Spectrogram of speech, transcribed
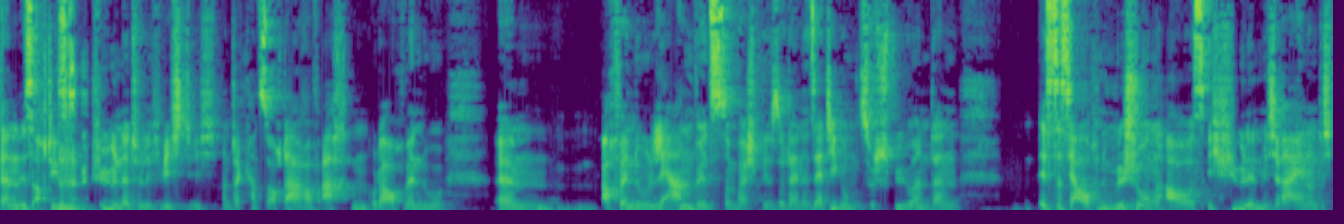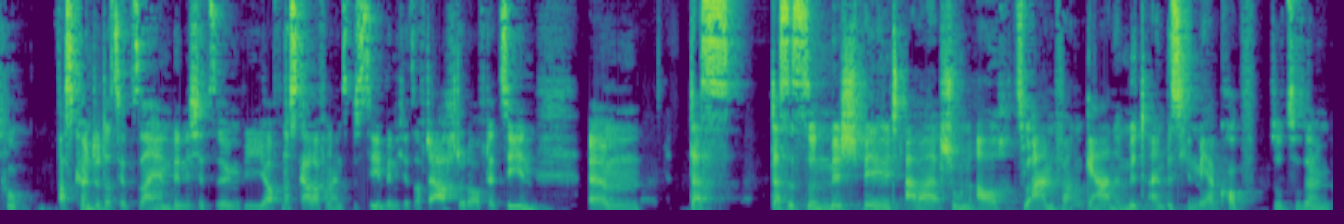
dann ist auch dieses mhm. Gefühl natürlich wichtig. Und da kannst du auch darauf achten. Oder auch wenn du ähm, auch wenn du lernen willst, zum Beispiel so deine Sättigung zu spüren, dann ist das ja auch eine Mischung aus, ich fühle in mich rein und ich gucke, was könnte das jetzt sein? Bin ich jetzt irgendwie auf einer Skala von eins bis zehn bin ich jetzt auf der acht oder auf der zehn Ähm, das, das ist so ein Mischbild, aber schon auch zu Anfang gerne mit ein bisschen mehr Kopf sozusagen.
